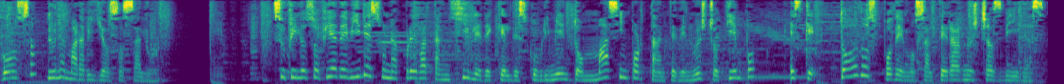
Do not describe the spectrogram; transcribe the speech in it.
goza de una maravillosa salud. Su filosofía de vida es una prueba tangible de que el descubrimiento más importante de nuestro tiempo es que todos podemos alterar nuestras vidas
